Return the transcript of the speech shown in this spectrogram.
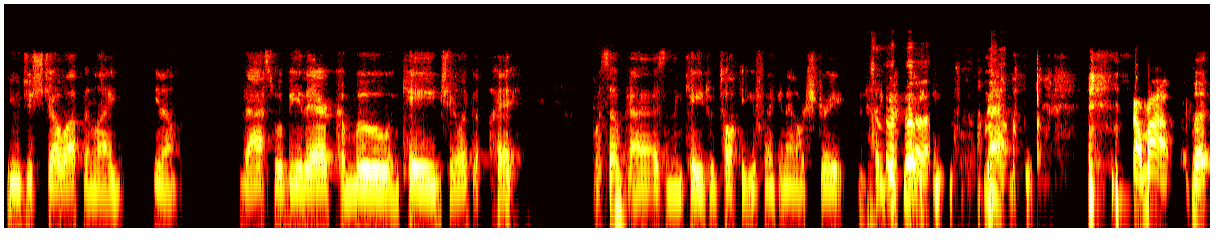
you would just show up and like you know Vass would be there, Camu and Cage. You're like, oh, hey, what's up, guys? And then Cage would talk at you for like an hour straight. It's like, I'm out. I'm out. But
